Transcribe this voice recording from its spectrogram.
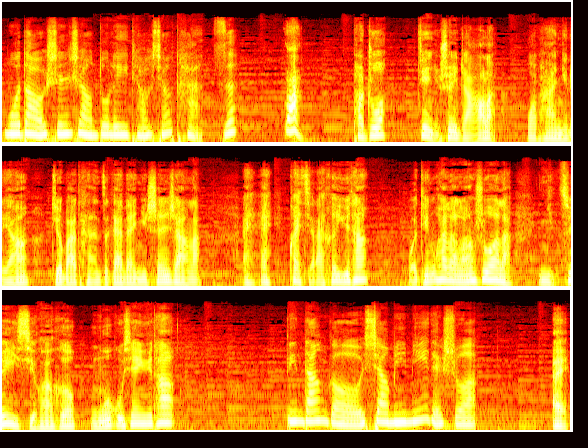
摸到身上多了一条小毯子。哇！胖猪见你睡着了，我怕你凉，就把毯子盖在你身上了。哎哎，快起来喝鱼汤！我听快乐狼说了，你最喜欢喝蘑菇鲜鱼汤。叮当狗笑眯眯地说：“哎，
